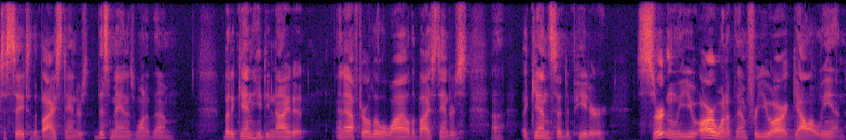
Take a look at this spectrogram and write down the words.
to say to the bystanders, This man is one of them. But again he denied it. And after a little while, the bystanders uh, again said to Peter, Certainly you are one of them, for you are a Galilean.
